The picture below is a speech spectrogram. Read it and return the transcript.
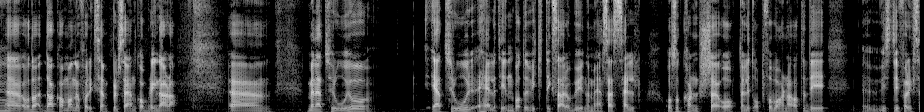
Mm. Eh, og da, da, kan man jo f.eks. se en kobling der, da. Eh, men jeg tror jo Jeg tror hele tiden på at det viktigste er å begynne med seg selv. Og så kanskje åpne litt opp for barna. At de, eh, hvis de f.eks.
